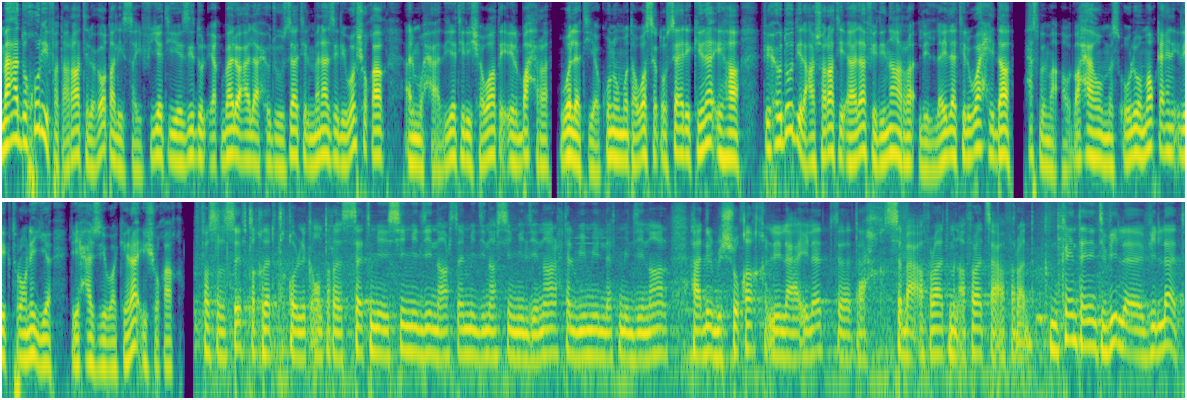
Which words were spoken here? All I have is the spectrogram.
مع دخول فترات العطل الصيفية يزيد الإقبال على حجوزات المنازل والشقق المحاذية لشواطئ البحر والتي يكون متوسط سعر كرائها في حدود العشرات آلاف دينار لليلة الواحدة حسب ما أوضحه مسؤولو موقع إلكتروني لحجز وكراء شقق فصل الصيف تقدر تقول لك entre 7000 6000 دينار 5000 دينار 6000 دينار حتى ل 8000 9000 دينار هذه بالشقق للعائلات تاع سبع أفراد من أفراد تسع أفراد. وكاين ثاني فيل فيلات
